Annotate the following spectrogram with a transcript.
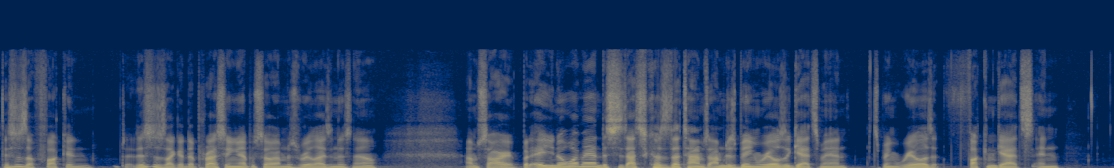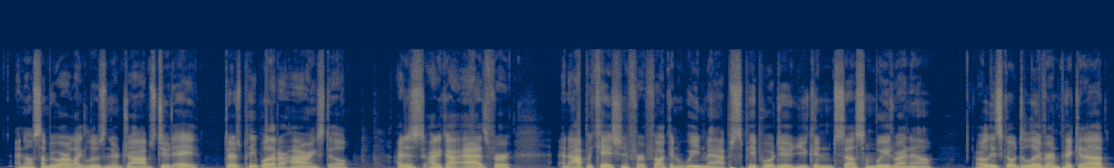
This is a fucking. This is like a depressing episode. I'm just realizing this now. I'm sorry. But hey, you know what, man? This is. That's because of the times I'm just being real as it gets, man. It's being real as it fucking gets. And I know some people are like losing their jobs. Dude, hey, there's people that are hiring still. I just. I got ads for an application for fucking Weedmaps. People dude, you can sell some weed right now. Or at least go deliver and pick it up.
